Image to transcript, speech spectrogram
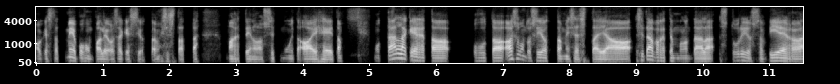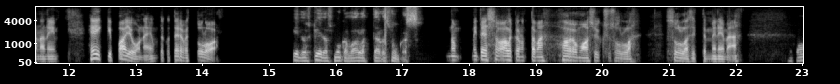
oikeastaan, että minä puhun paljon osakesijoittamisesta, että Martinilla on sitten muita aiheita. Mutta tällä kertaa puhutaan asuntosijoittamisesta ja sitä varten mulla on täällä studiossa vieraana niin Heikki Pajunen, mutta tervetuloa. Kiitos, kiitos. Mukava olla täällä sun kanssa. No, miten se on alkanut tämä harmaa syksy sulla, sulla sitten menemään? Tämä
